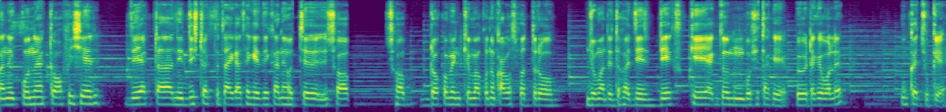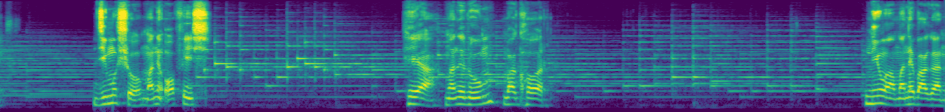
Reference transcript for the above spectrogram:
মানে কোনো একটা অফিসের যে একটা নির্দিষ্ট একটা জায়গা থেকে, যেখানে হচ্ছে সব সব ডকুমেন্ট কিংবা কোনো কাগজপত্র জমা দিতে হয়, যে ডেস্কে একজন বসে থাকে ওইটাকে বলে উকে চুকে। জিমুশো মানে অফিস। হেয়া মানে রুম বা ঘর। নিওয়া মানে বাগান।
